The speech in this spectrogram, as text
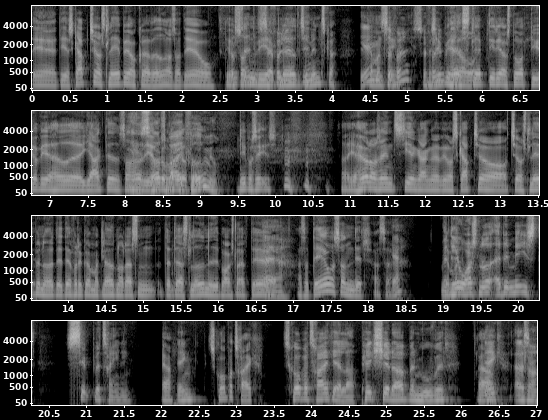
Det er, det er skabt til at slæbe og gøre ved. Altså, det er jo, det er jo sådan, vi er blevet til mennesker. Ja, kan man selvfølgelig, sige. selvfølgelig. Hvis ikke vi havde slæbt de der store dyr, vi havde øh, jagtet, så ja, havde vi så jo, så du bare ikke fået dem jo. Lige præcis. så jeg hørte også en sige engang, at vi var skabt til at, til at slæbe noget. Det er derfor, det gør mig glad, når der er sådan, den der slæde nede i Boxlife. Det er, ja, ja. Altså, det er jo sådan lidt. Altså, ja, men det, det er jo også noget af det mest simple træning. Ja, ikke? skub og træk. Skub og træk, eller pick shit up and move it. Ja. Ikke? Altså,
